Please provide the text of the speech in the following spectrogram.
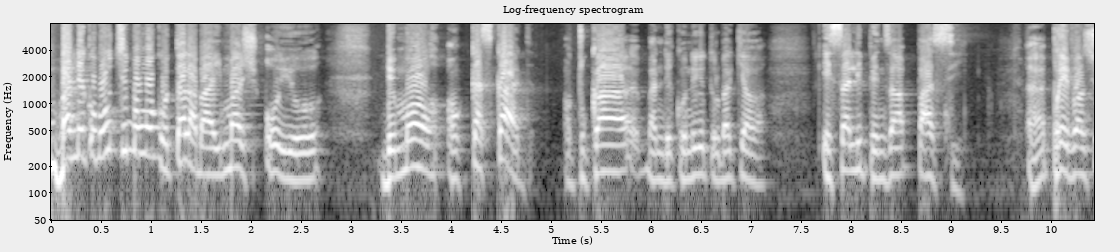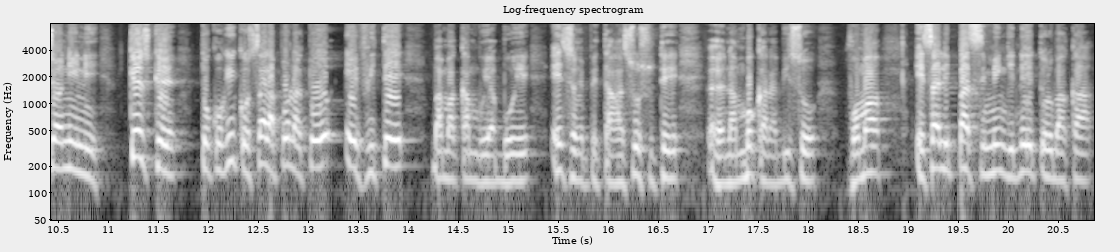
bandeko bauti bongo kotala baimage oyo de mort en cascade en tout cas bandeko ndenge tolobaki awa esali mpenza mpasi uh, prévention nini qu'est-ce que tokoki kosala mpona toévite bamakambo ya boye eserepetaka susu te uh, na mboka na biso. Vraiment esali mpasi mingi nde tolobaka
